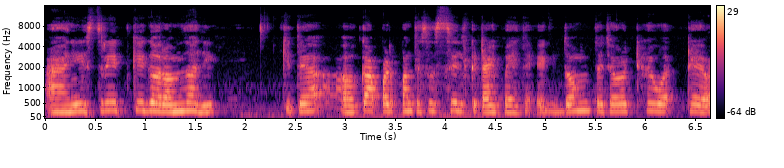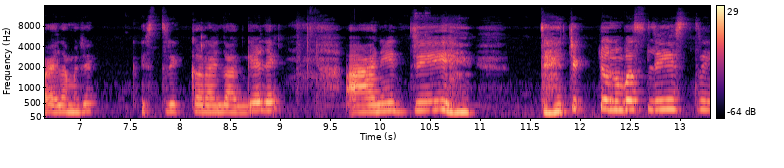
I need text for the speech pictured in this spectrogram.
आणि इस्त्री इतकी गरम झाली की त्या कापड पण तसं सिल्क टाईप आहे. ते एकदम त्याच्यावर ठेव ठेवायला म्हणजे इस्त्री करायला गेले. आणि जी ते चिकटून बसली इस्त्री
